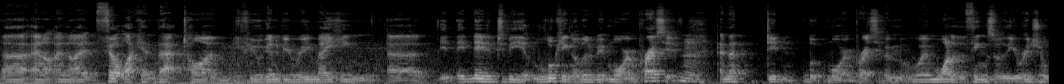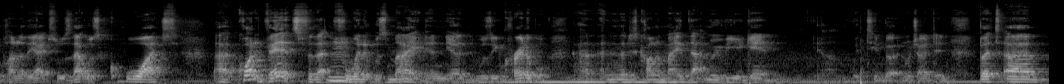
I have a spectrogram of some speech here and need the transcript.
Uh, and I, and I felt like at that time, if you were going to be remaking, uh, it, it needed to be looking a little bit more impressive, and that didn't look more impressive. And when one of the things of the original Planet of the Apes was that was quite. Uh, quite advanced for that for when it was made, and you know, it was incredible. Uh, and then they just kind of made that movie again with Tim Burton, which I did. But uh,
